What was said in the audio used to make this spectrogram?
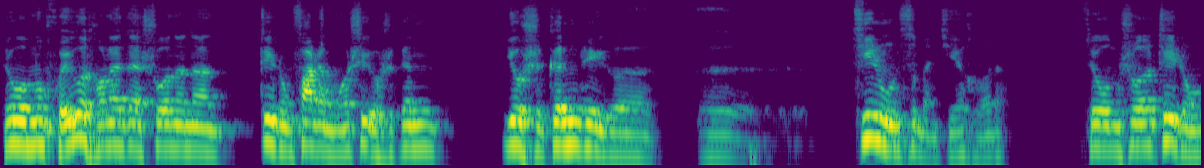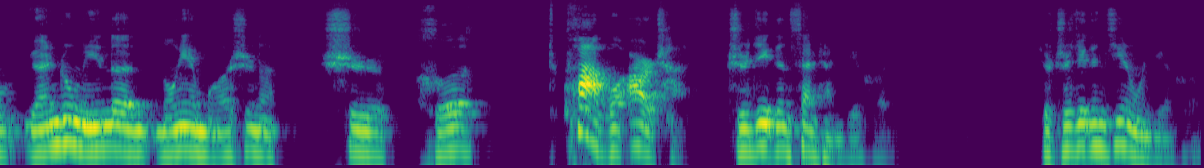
所以我们回过头来再说呢，呢这种发展模式又是跟又是跟这个呃金融资本结合的，所以我们说这种原住民的农业模式呢是和跨国二产直接跟三产结合的，就直接跟金融结合的，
